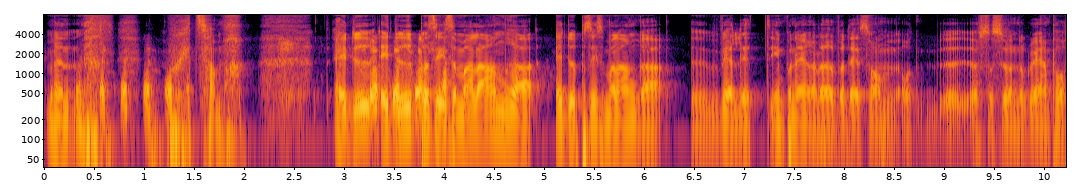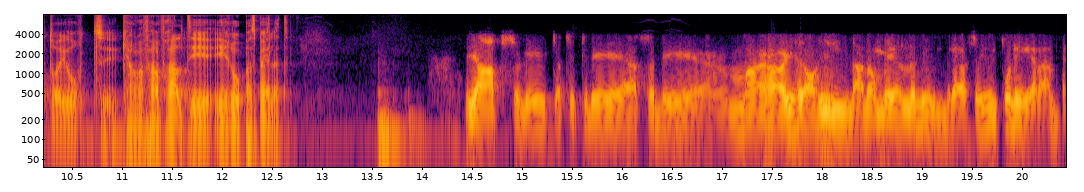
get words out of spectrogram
Men skitsamma. Är du, är du precis som alla andra, är du precis som alla andra eh, väldigt imponerad över det som eh, Östersund och Graham Potter har gjort, kanske framförallt i Europaspelet? Ja, absolut. Jag tycker det är, alltså det, jag hyllar dem mer eller mindre, alltså imponerande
